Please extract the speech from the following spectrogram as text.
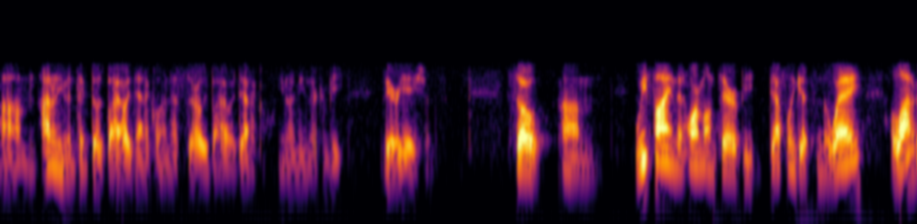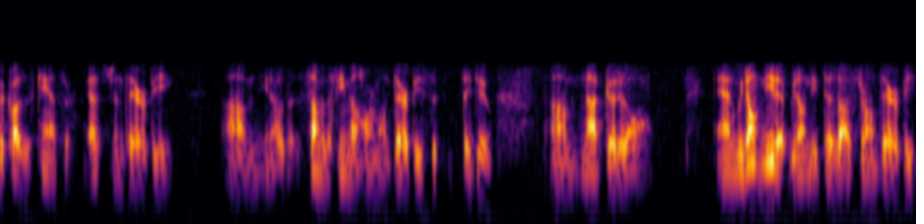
Um, I don't even think those bioidentical are necessarily bioidentical. You know what I mean? There can be variations. So um, we find that hormone therapy definitely gets in the way. A lot of it causes cancer. Estrogen therapy, um, you know, the, some of the female hormone therapies that they do, um, not good at all. And we don't need it. We don't need testosterone therapy.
